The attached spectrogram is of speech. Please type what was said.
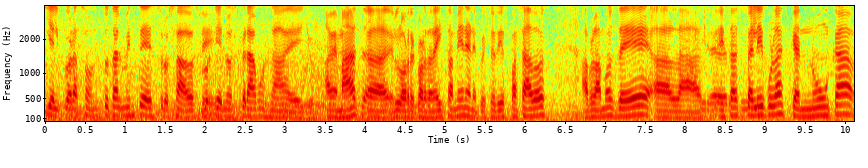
y el corazón totalmente destrozados Sí. porque no esperábamos nada de ello. Además, eh, lo recordaréis también en episodios pasados, hablamos de eh, las, esas películas que nunca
